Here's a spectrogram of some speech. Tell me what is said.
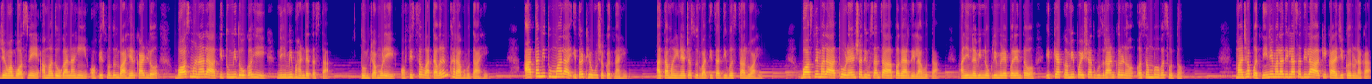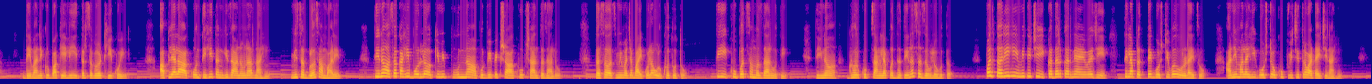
जेव्हा बॉसने आम्हा दोघांनाही ऑफिसमधून बाहेर काढलं बॉस म्हणाला की तुम्ही दोघंही नेहमी भांडत असता. तुमच्यामुळे ऑफिसचं वातावरण खराब होत आहे. आता मी तुम्हाला इथं ठेवू शकत नाही. आता महिन्याच्या सुरुवातीचा दिवस चालू आहे. बॉसने मला थोड्याशा दिवसांचा पगार दिला होता आणि नवीन नोकरी मिळेपर्यंत इतक्या कमी पैशात गुजराण करणं असंभवच होतं. माझ्या पत्नीने मला दिलासा दिला की काळजी करू नका. देवाने कृपा केली तर सगळं ठीक होईल. आपल्याला कोणतीही तंगी जाणवणार नाही. मी सगळं सांभाळेन. तिनं असं काही बोललं की मी पुन्हा पूर्वीपेक्षा खूप शांत झालो. तसंच मी माझ्या बायकोला ओळखत होतो. ती खूपच समजदार होती. तिनं घर खूप चांगल्या पद्धतीनं सजवलं होतं. पण तरीही मी तिची कदर करण्याऐवजी तिला प्रत्येक गोष्टीवर ओरडायचो आणि मला ही गोष्ट खूप विचित्र वाटायची नाही.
